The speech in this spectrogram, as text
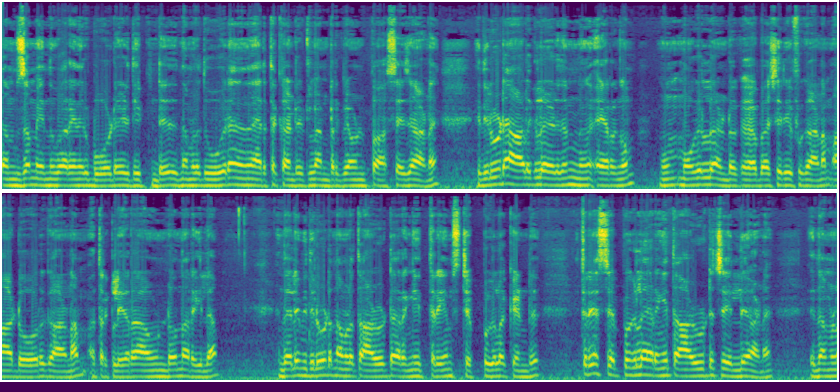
സംസം എന്ന് പറയുന്ന ഒരു ബോർഡ് എഴുതിയിട്ടുണ്ട്. നമ്മൾ ദൂരെ നേരത്തെ കണ്ടിട്ടുള്ള അണ്ടർഗ്രൗണ്ട് പാസേജ് ആണ്. ഇതിലൂടെ ആളുകൾ എഴുതും ഇറങ്ങും. മുകളിൽ കണ്ടോ കബ ഷെരീഫ് കാണാം ആ ഡോറ് കാണാം. അത്ര ക്ലിയർ ആവുന്നുണ്ടോ എന്നറിയില്ല എന്തായാലും ഇതിലൂടെ നമ്മൾ താഴോട്ട് ഇറങ്ങി ഇത്രയും സ്റ്റെപ്പുകളൊക്കെ ഉണ്ട്. ഇത്രയും സ്റ്റെപ്പുകൾ ഇറങ്ങി താഴോട്ട് ചെല്ലുകയാണ്. ഇത് നമ്മൾ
